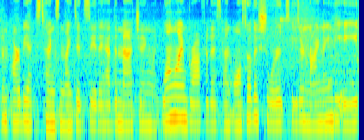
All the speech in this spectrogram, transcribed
from RBX tanks and I did see they had the matching like long line bra for this and also the shorts. These are $9.98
